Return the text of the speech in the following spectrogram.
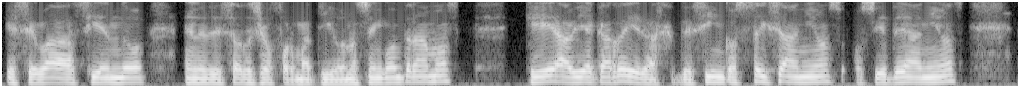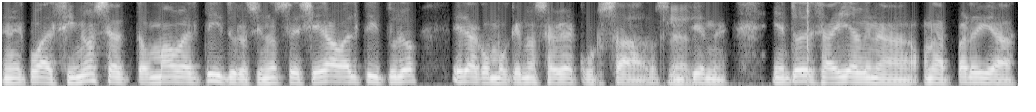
que se va haciendo en el desarrollo formativo. Nos encontramos que había carreras de 5 o 6 años o 7 años, en el cual si no se tomaba el título, si no se llegaba al título, era como que no se había cursado, ¿se entiende? Y entonces ahí había una, una, pérdida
